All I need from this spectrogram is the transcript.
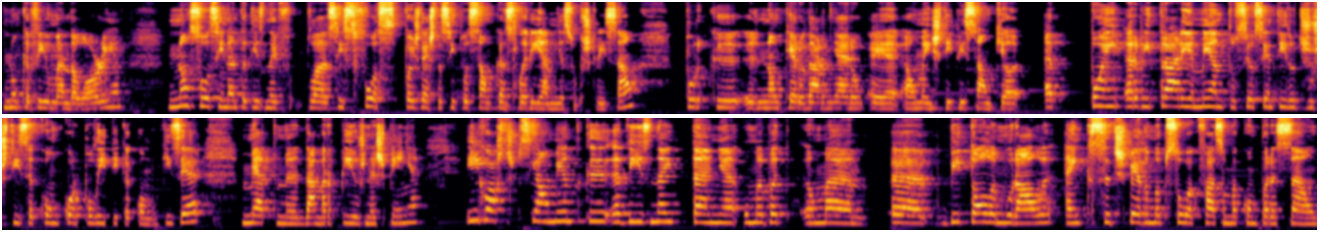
nunca vi o Mandalorian, não sou assinante da Disney Plus e se fosse depois desta situação cancelaria a minha subscrição, porque não quero dar dinheiro a, uma instituição que põe arbitrariamente o seu sentido de justiça com cor política como quiser, mete-me, dá-me arrepios na espinha. E gosto especialmente que a Disney tenha uma, uma uh, bitola moral em que se despede uma pessoa que faz uma comparação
